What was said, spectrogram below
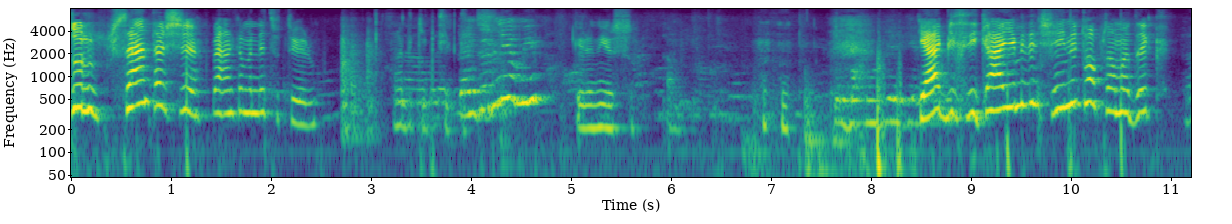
Dur sen taşı. Ben kamerayı tutuyorum. Hadi git git. Ben görünüyor muyum? Görünüyorsun. Geri. Ya biz hikayemizin şeyini toplamadık. Ha?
